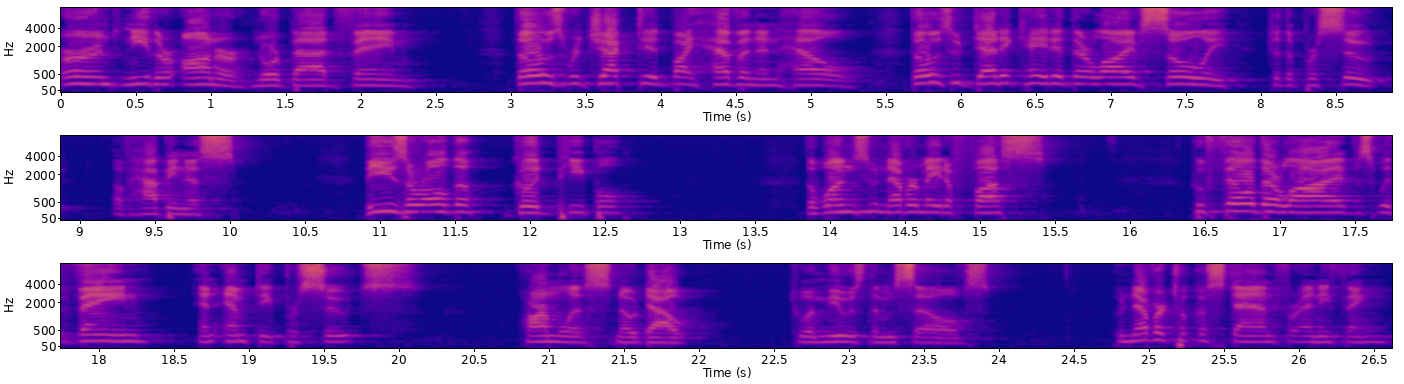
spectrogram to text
earned neither honor nor bad fame, those rejected by heaven and hell, those who dedicated their lives solely to the pursuit of happiness. These are all the good people the ones who never made a fuss, who filled their lives with vain and empty pursuits, harmless, no doubt, to amuse themselves, who never took a stand for anything,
